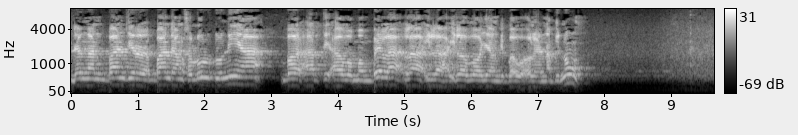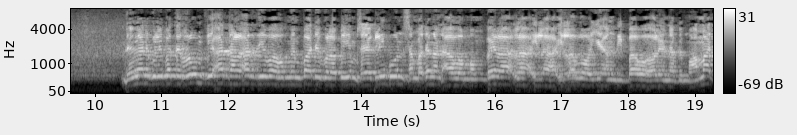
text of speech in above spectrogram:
Dengan banjir bandang seluruh dunia berarti Allah membela la ilaha illallah yang dibawa oleh Nabi Nuh. Dengan gulibatir rum fi adnal ardi wa hum min ba'di gulabihim sayaglibun sama dengan Allah membela la ilaha illallah yang dibawa oleh Nabi Muhammad.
